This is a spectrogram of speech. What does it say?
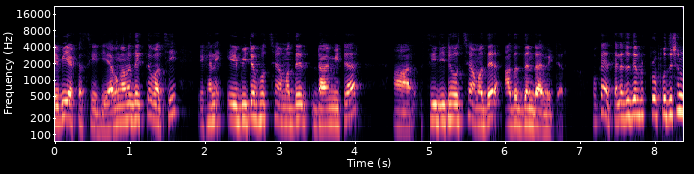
এবি একটা সিডি এবং আমরা দেখতে পাচ্ছি এখানে এবিটা হচ্ছে আমাদের ডায়ামিটার আর সিডিটা হচ্ছে আমাদের আদার দেন ডায়ামিটার ওকে তাহলে যদি আমরা প্রপোজিশন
